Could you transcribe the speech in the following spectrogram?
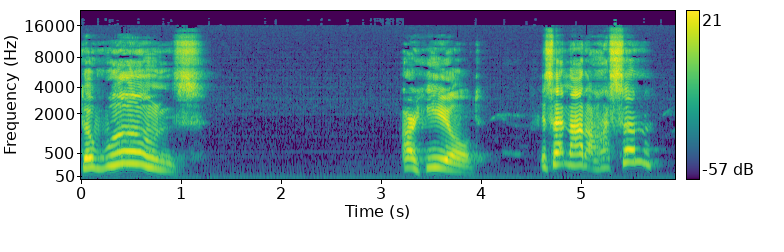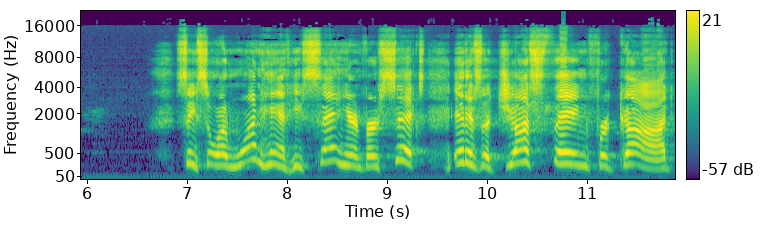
the wounds are healed. Is that not awesome? See, so on one hand, he's saying here in verse 6, it is a just thing for God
